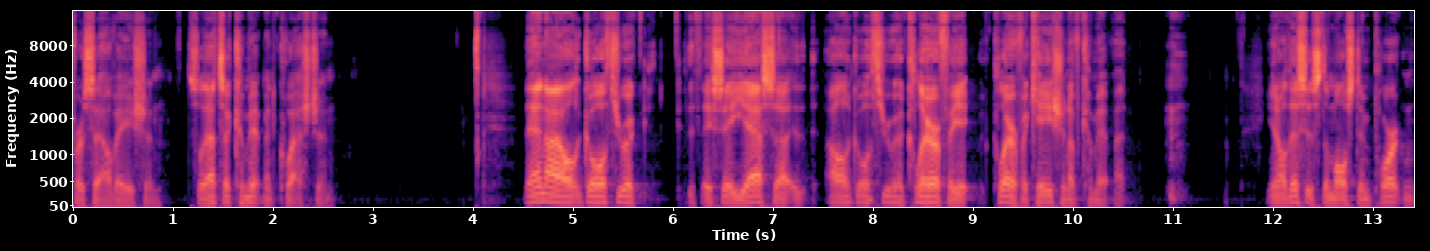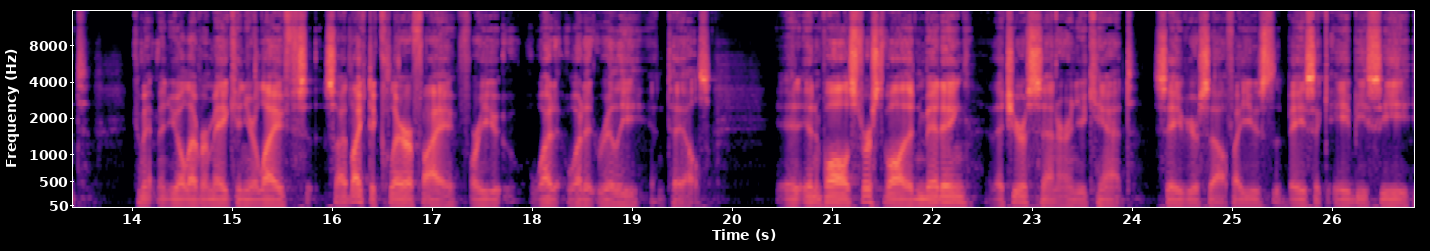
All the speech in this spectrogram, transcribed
for salvation. So that's a commitment question. Then I'll go through a, if they say yes, uh, I'll go through a clarifi- clarification of commitment. You know, this is the most important commitment you'll ever make in your life. So I'd like to clarify for you what, what it really entails. It, involves, first of all, admitting that you're a sinner and you can't save yourself. I use the basic ABC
